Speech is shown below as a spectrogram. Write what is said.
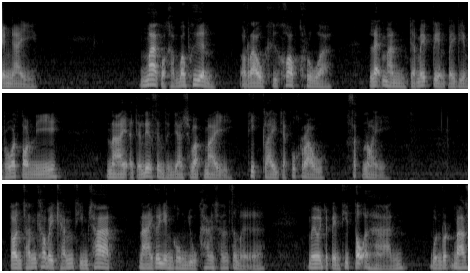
ยังไง มากกว่าคำว่าเพื่อน เราคือครอบครัว และมันจะไม่เปลี่ยนไปเพียงเพราะว่าตอนนี้ นายอาจจะเลือกเซ็นสัญญาฉบับใหม่ที่ไกลจากพวกเราสักหน่อย ตอนฉันเข้าไปแคมป์ทีมชาติ นายก็ยังคงอยู่ข้างฉันเสมอ ไม่ว่าจะเป็นที่โต๊ะอาหาร บนรถบัส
